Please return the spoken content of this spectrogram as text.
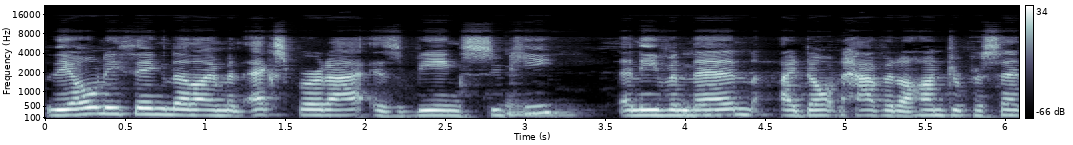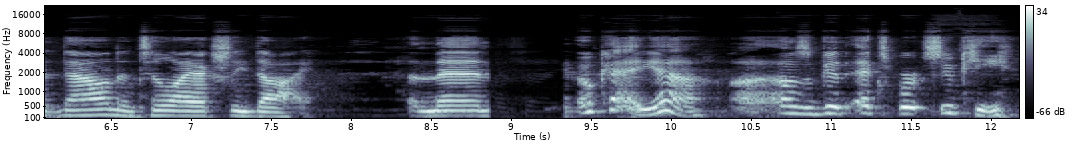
the only thing that I'm an expert at is being Suki, and even then, I don't have it hundred percent down until I actually die, and then okay, yeah, I was a good expert Suki.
